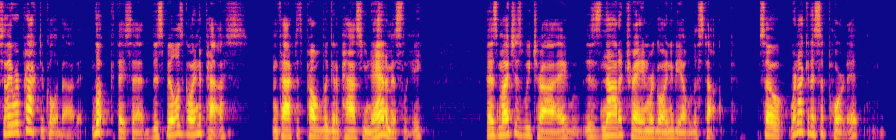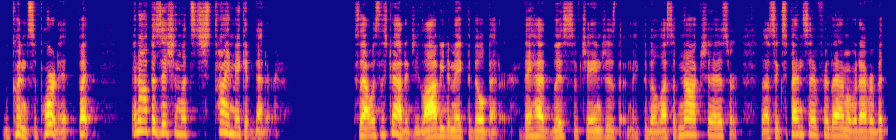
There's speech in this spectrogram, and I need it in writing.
So they were practical about it. Look, they said, this bill is going to pass. In fact, it's probably going to pass unanimously. As much as we try, this is not a train we're going to be able to stop. So we're not going to support it. We couldn't support it, but in opposition, let's just try and make it better. So that was the strategy, lobby to make the bill better. They had lists of changes that would make the bill less obnoxious or less expensive for them or whatever, but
